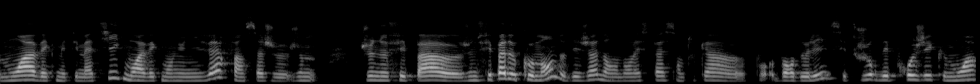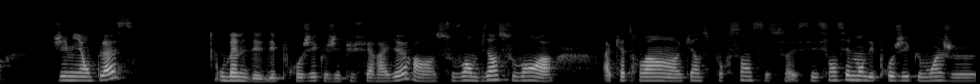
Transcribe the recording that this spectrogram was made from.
moi avec mes thématiques, moi avec mon univers. Enfin, ça, je, je, ne fais pas, je ne fais pas de commandes déjà dans, l'espace, en tout cas bordelais. C'est toujours des projets que moi j'ai mis en place ou même des, projets que j'ai pu faire ailleurs. Hein. Souvent, bien souvent, à, à 95%, c'est essentiellement des projets que moi je,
